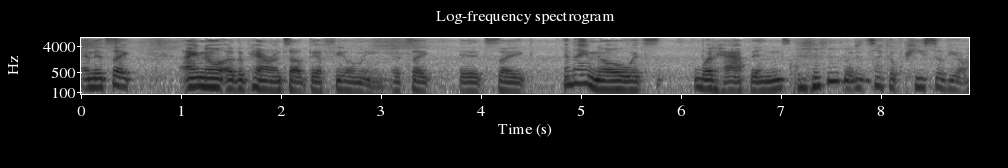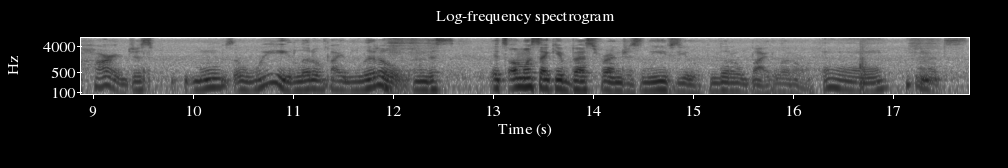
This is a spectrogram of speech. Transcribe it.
And it's like i know other parents out there feel me. It's like it's like and i know it's what happens, but it's like a piece of your heart just moves away little by little, and this it's almost like your best friend just leaves you little by little, mm. and it's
